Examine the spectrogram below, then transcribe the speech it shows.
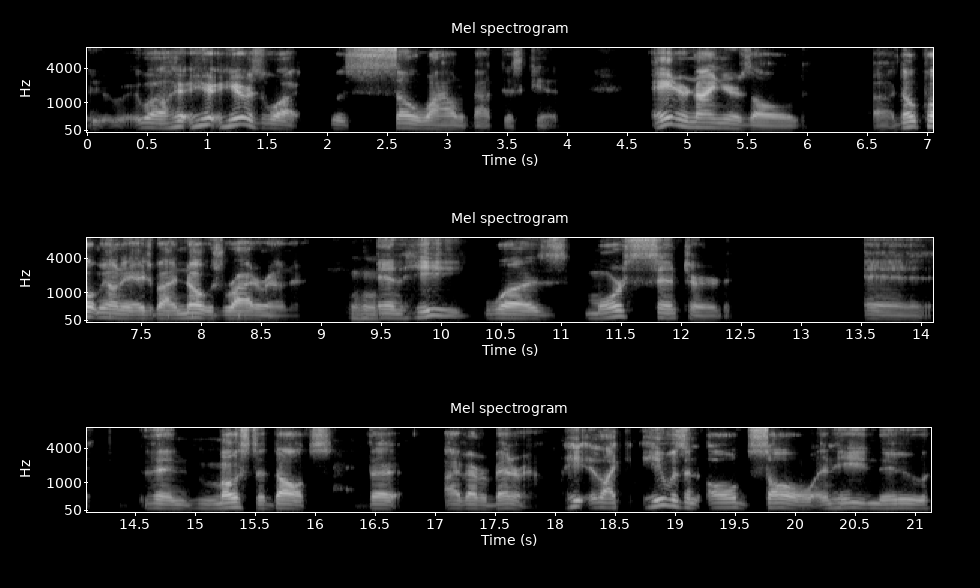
Well, here, here here's what was so wild about this kid. Eight or nine years old, uh, don't quote me on the age, but I know it was right around there. Mhm. And he was more centered and than most adults that I've ever been around. He like he was an old soul and he knew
